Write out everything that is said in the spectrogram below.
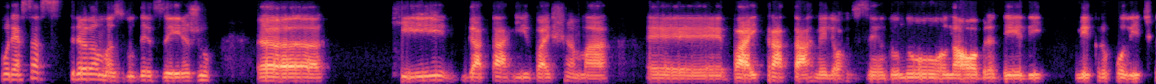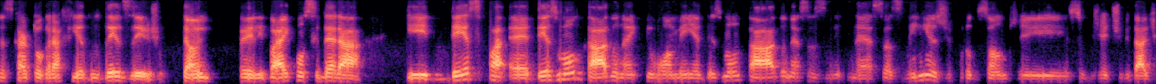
por essas tramas do desejo uh, que Guattari vai chamar, é, vai tratar, melhor dizendo, no, na obra dele, Micropolíticas, Cartografia do Desejo. Então, ele vai considerar que é, desmontado, né, que o homem é desmontado nessas, nessas linhas de produção de subjetividade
